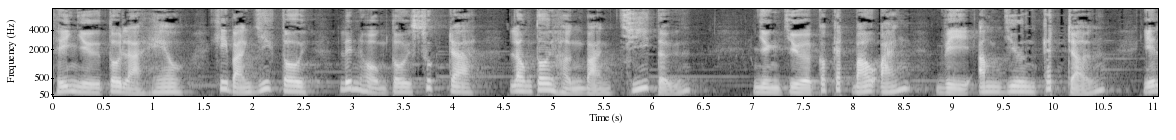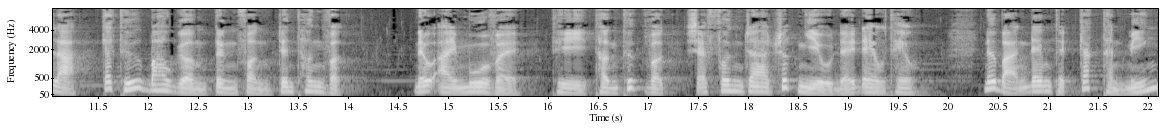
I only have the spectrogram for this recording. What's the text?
Thí như tôi là heo, khi bạn giết tôi, linh hồn tôi xuất ra, lòng tôi hận bạn chí tử. Nhưng chưa có cách báo oán vì âm dương cách trở, nghĩa là các thứ bao gồm từng phần trên thân vật. Nếu ai mua về, thì thần thức vật sẽ phân ra rất nhiều để đeo theo. Nếu bạn đem thịt cắt thành miếng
